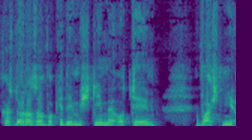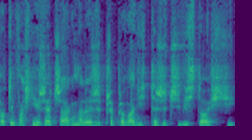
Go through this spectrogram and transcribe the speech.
Każdorazowo, kiedy myślimy o tym, właśnie o tych właśnie rzeczach, należy przeprowadzić te rzeczywistości.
